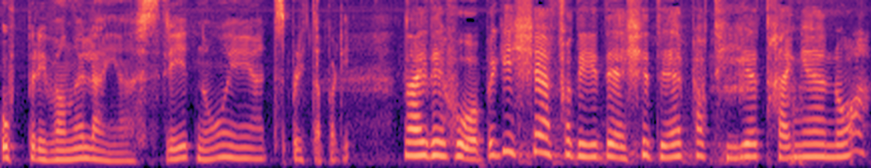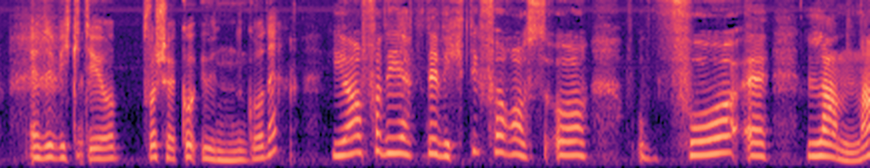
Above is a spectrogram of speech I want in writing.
opprivende leiestrid nå i et splitta parti? Nei, det håper jeg ikke, fordi det er ikke det partiet trenger nå. Er det viktig å forsøke å unngå det? Ja, fordi det er viktig for oss å få eh, landa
